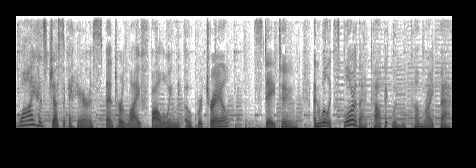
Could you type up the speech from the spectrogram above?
Why has Jessica Harris spent her life following the Okra Trail? Stay tuned, and we'll explore that topic when we come right back.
